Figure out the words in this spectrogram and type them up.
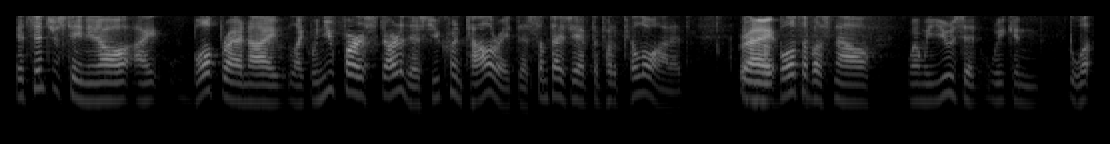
It's interesting, you know. I both Brad and I like when you first started this, you couldn't tolerate this. Sometimes you have to put a pillow on it. Uh, Right. both of us now, when we use it, we can l-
